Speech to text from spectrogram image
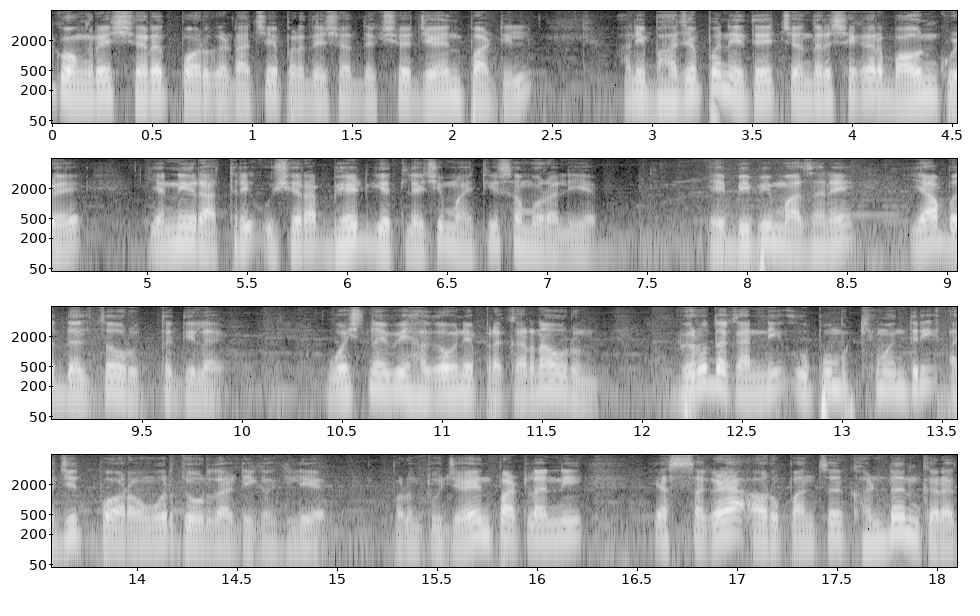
काँग्रेस शरद पवार गटाचे प्रदेशाध्यक्ष जयंत पाटील आणि भाजप नेते चंद्रशेखर बावनकुळे यांनी रात्री उशिरा भेट घेतल्याची माहिती समोर आली आहे. एबीपी माझाने याबद्दलचं वृत्त दिलं आहे वैष्णवी हगवणे प्रकरणावरून विरोधकांनी उपमुख्यमंत्री अजित पवारांवर जोरदार टीका केली आहे. परंतु जयंत पाटलांनी या सगळ्या आरोपांचं खंडन करत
